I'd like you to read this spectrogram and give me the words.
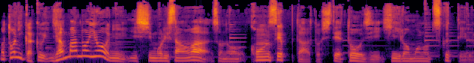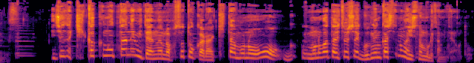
まあ、とにかく山のように石森さんは、その、コンセプターとして当時ヒーローものを作っているんです。一応じゃあ企画の種みたいなの外から来たものをぐ物語として具現化したのが石森さんみたいなこと？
